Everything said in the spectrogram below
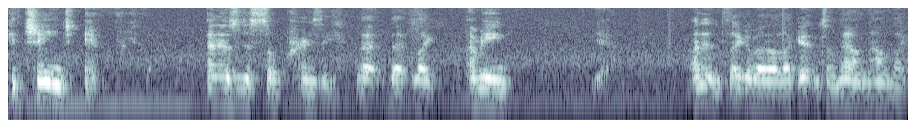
can change everything, and it's just so crazy that that like I mean, yeah, I didn't think about it like that until now. Now I'm like,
